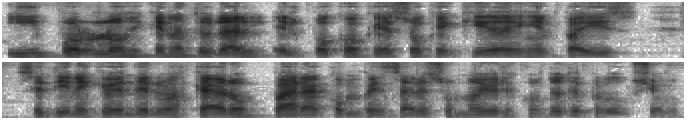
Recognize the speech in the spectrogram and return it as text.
y por lógica natural el poco queso que queda en el país se tiene que vender más caro para compensar esos mayores costos de producción.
